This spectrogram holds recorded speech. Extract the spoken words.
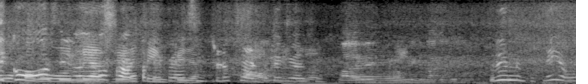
ਇੱਕ ਉਹ ਸੀ ਜਿਹੜਾ ਫਰੰਟ ਤੇ ਪਿਆ ਸੀ ਜਿਹੜਾ ਫਰੰਟ ਤੇ ਗਿਆ ਸੀ। ਰੀਲ ਨਹੀਂ। ਉਹ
